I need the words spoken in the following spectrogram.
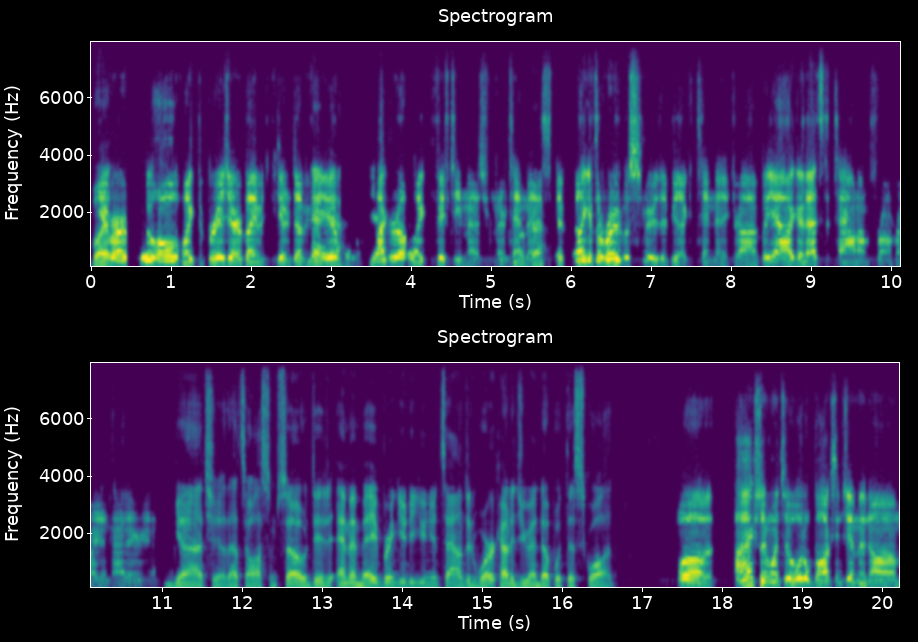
But, you ever heard of Blue Hole, like the bridge everybody would get to WVU? Yeah, yeah, yeah. I grew up like 15 minutes from there, 10 okay. minutes. If, like if the road was smooth, it'd be like a 10 minute drive. But yeah, I go, that's the town I'm from, right in that area. Gotcha. That's awesome. So did MMA bring you to Uniontown? Did work? How did you end up with this squad? Well, I actually went to a little boxing gym in um,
